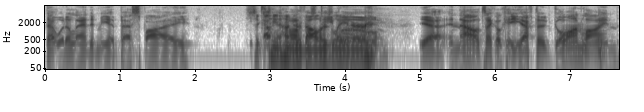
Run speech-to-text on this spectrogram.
that would have landed me at Best Buy. Sixteen hundred dollars later. Yeah, and now it's like, okay, you have to go online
